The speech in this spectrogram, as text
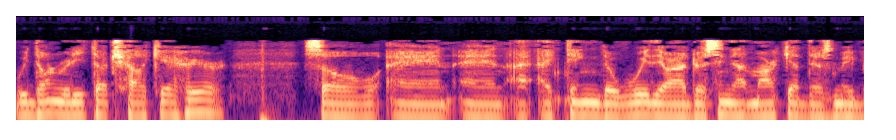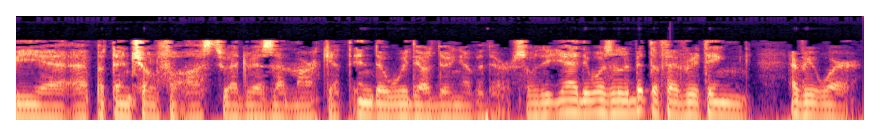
We don't really touch healthcare here. So, and, and I, I think the way they are addressing that market, there's maybe a, a, potential for us to address that market in the way they are doing over there. So the, yeah, there was a little bit of everything everywhere.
